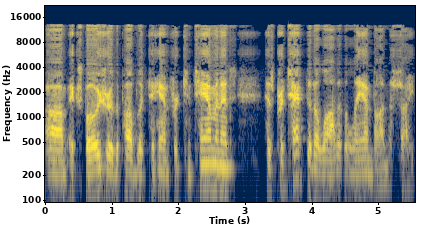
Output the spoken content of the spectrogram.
um, exposure of the public to Hanford contaminants, has protected a lot of the land on the site.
